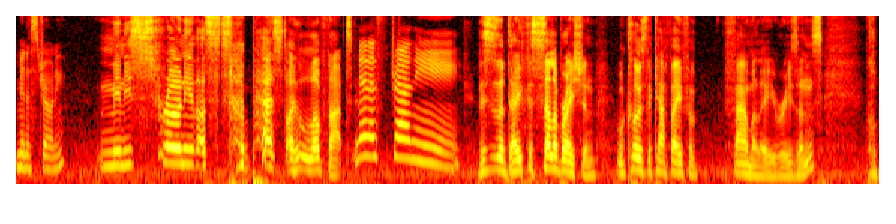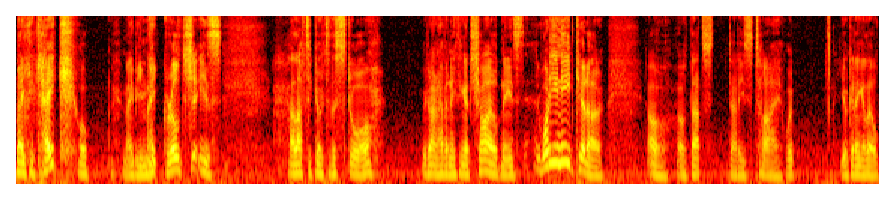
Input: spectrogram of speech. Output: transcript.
Minestrone. Minestrone, that's the best. I love that. Minestrone. This is a day for celebration. we'll close the cafe for family reasons. Or bake a cake, or maybe make grilled cheese. I'll have to go to the store. We don't have anything a child needs. What do you need, kiddo? Oh, oh, that's Daddy's tie. We're, you're getting a little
